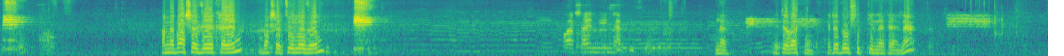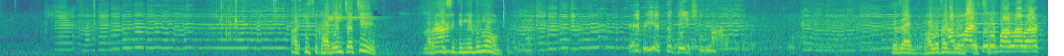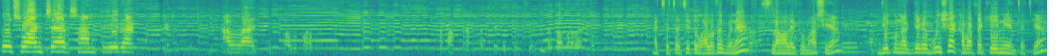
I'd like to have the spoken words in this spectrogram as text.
আপনি বাসায় যেয়ে খায়েন বাসায় চলে যান। বাসায় নিই না না এটা রাখেন। এটা তো ওষুধ কিনে খায় না। আর কিছু খাবেন চাচি? আর কিছু কিনে দেবো? যাক ভালো থাকবেন চাচি। তোর সংসার শান্তি রাখ আল্লাহ রাখ। রাখো। আচ্ছা চাচি তো ভালো থাকবেন হ্যাঁ? আসসালামু আলাইকুম আসি হ্যাঁ? যে কোনো এক জায়গায় বসে খাবারটা খেয়ে নিন চাচি হ্যাঁ?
